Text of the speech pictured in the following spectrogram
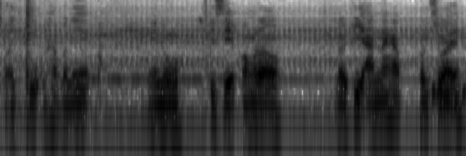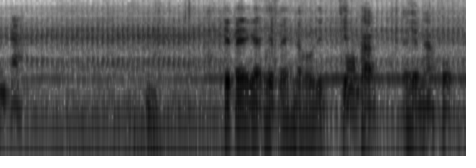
ซอยจุนะครับวันนี้ เมนูพิเศษของเรา โดยพี่อันนะครับ คนสวยเห็ดเลยแกเห็ดเลยเดี๋ยวผมจะจิบครับจะเห็นหน้าผม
